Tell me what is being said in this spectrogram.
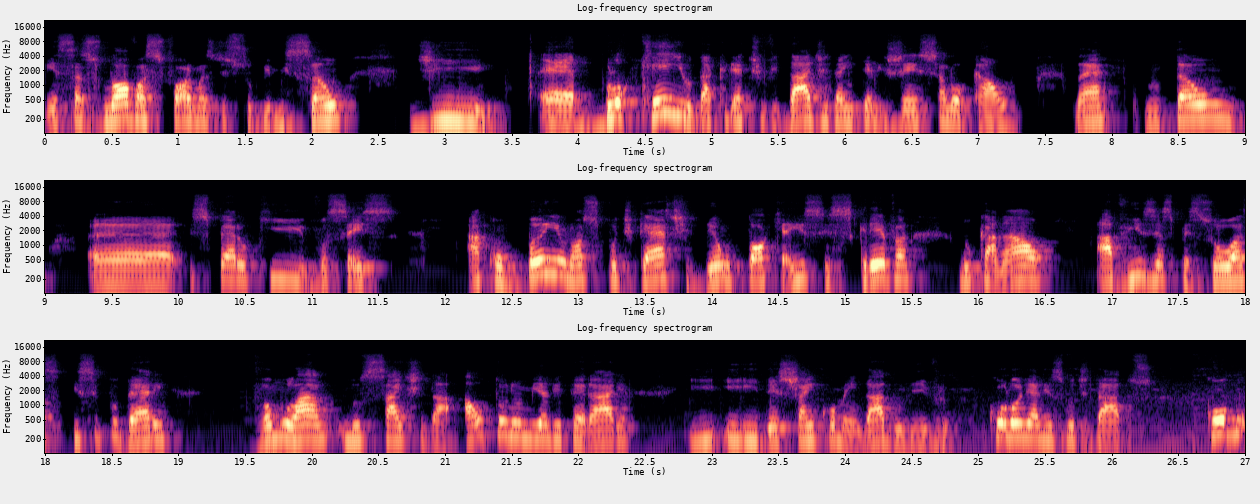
essas novas formas de submissão, de é, bloqueio da criatividade e da inteligência local. Né? Então, é, espero que vocês acompanhem o nosso podcast, dê um toque aí, se inscreva no canal, avise as pessoas e, se puderem, vamos lá no site da Autonomia Literária e, e deixar encomendado o livro Colonialismo de Dados, como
